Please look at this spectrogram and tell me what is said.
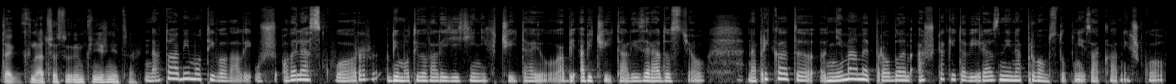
tak na čo sú im knižnice? Na to, aby motivovali. Už oveľa skôr by motivovali deti, nech čítajú, aby, aby čítali s radosťou. Napríklad nemáme problém až takýto výrazný na prvom stupni základných škôl.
